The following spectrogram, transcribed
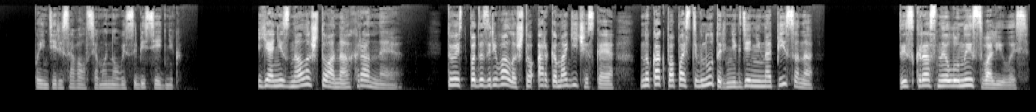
— поинтересовался мой новый собеседник. «Я не знала, что она охранная. То есть подозревала, что арка магическая, но как попасть внутрь, нигде не написано». «Ты с красной луны свалилась!»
